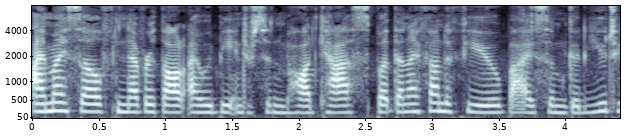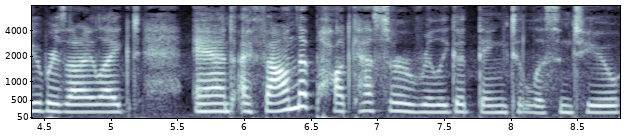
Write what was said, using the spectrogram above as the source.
I myself never thought I would be interested in podcasts, but then I found a few by some good YouTubers that I liked, and I found that podcasts are a really good thing to listen to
